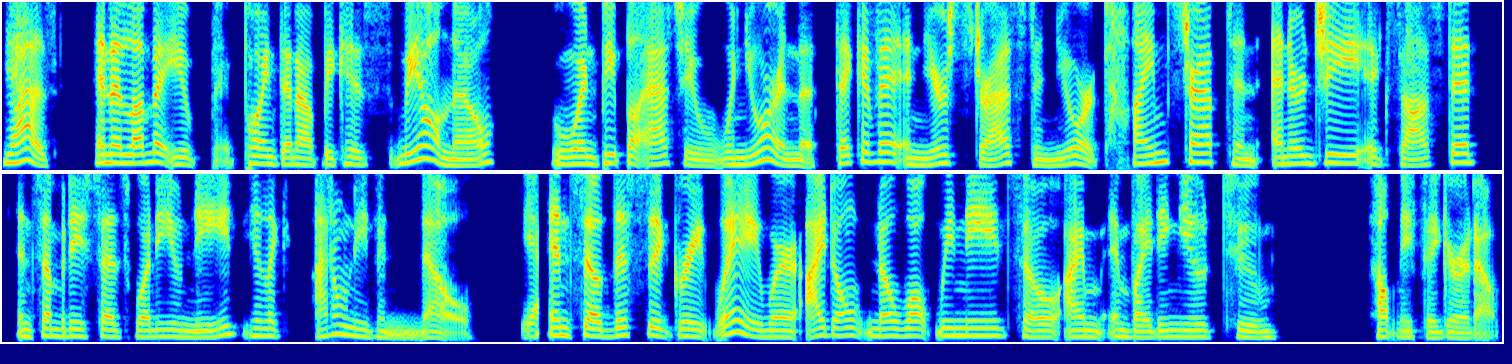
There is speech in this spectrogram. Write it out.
Yes. And I love that you point that out because we all know when people ask you, when you're in the thick of it and you're stressed and you're time strapped and energy exhausted, and somebody says, What do you need? You're like, I don't even know. Yeah. And so this is a great way where I don't know what we need. So I'm inviting you to help me figure it out.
